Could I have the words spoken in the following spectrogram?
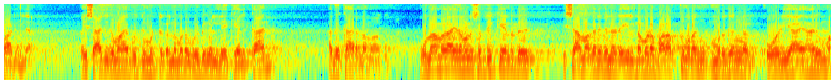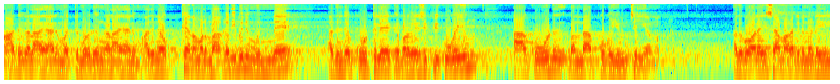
പാടില്ല. പൈശാചികമായ ബുദ്ധിമുട്ടുകൾ നമ്മുടെ വീടുകളിലേക്ക് ഏൽക്കാൻ അത് കാരണമാകും. മൂന്നാമതായി നമ്മൾ ശ്രദ്ധിക്കേണ്ടത് ഇഷാ മകരിബിനിടയിൽ നമ്മുടെ വളർത്തു മൃഗങ്ങൾ കോഴിയായാലും ആടുകളായാലും മറ്റു മൃഗങ്ങളായാലും അതിനൊക്കെ നമ്മൾ മകരിബിന് മുന്നേ അതിന്റെ കൂട്ടിലേക്ക് പ്രവേശിപ്പിക്കുകയും ആ കൂട് ബന്ധാക്കുകയും ചെയ്യണം. അതുപോലെ ഇഷാ മകരിബിനിടയിൽ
